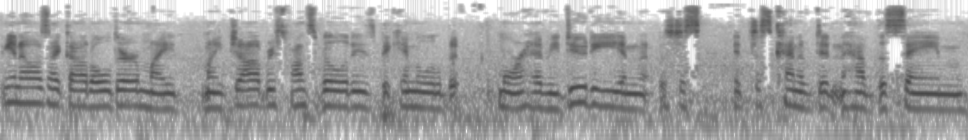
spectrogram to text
you know, as I got older, my my job responsibilities became a little bit more heavy duty, and it was just it just kind of didn't have the same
